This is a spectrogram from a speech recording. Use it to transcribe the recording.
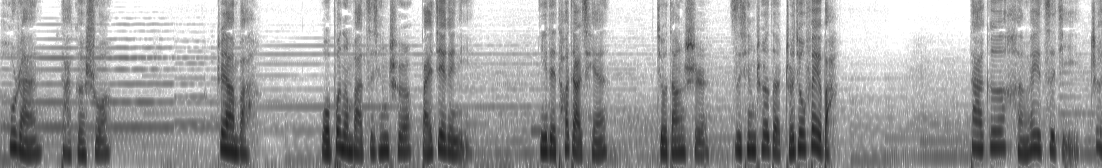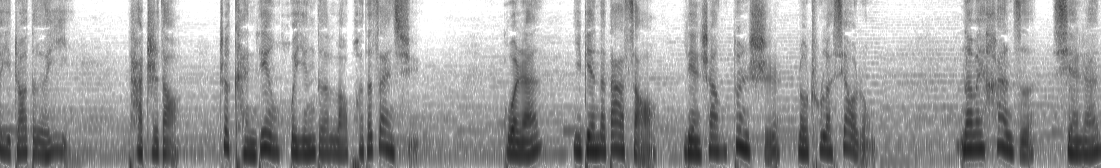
忽然，大哥说。这样吧，我不能把自行车白借给你，你得掏点钱，就当是自行车的折旧费吧。大哥很为自己这一招得意，他知道这肯定会赢得老婆的赞许。果然，一边的大嫂脸上顿时露出了笑容。那位汉子显然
